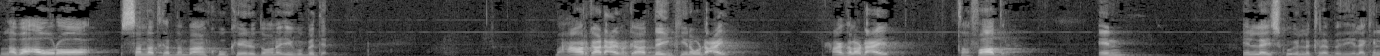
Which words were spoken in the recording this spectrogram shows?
laba awr sanadka dambe aan kuu keeni doono igu bedel maxaa horkaa dhacay? Markaa daynkiina u dhacay. Maxaa kaloo dhacay? Tafaadul. In in la isku in la kala badiyay laakiin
